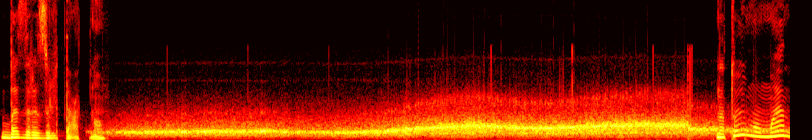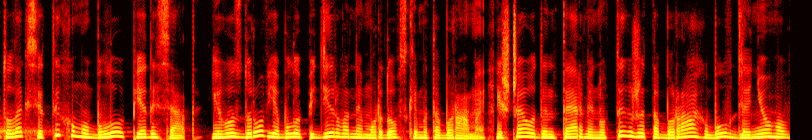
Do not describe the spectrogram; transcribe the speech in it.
безрезультатно. На той момент Олексі Тихому було 50. Його здоров'я було підірване мордовськими таборами, і ще один термін у тих же таборах був для нього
